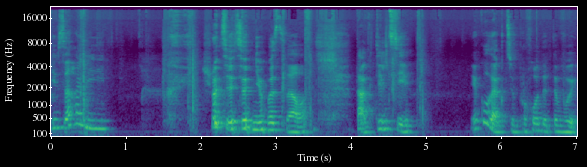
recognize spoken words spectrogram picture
і взагалі. Що це сьогодні весело? Так, тільці, яку лекцію проходите ви?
